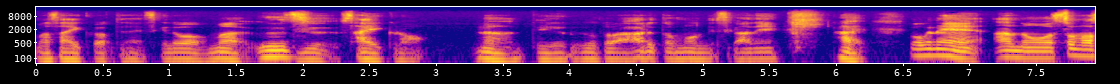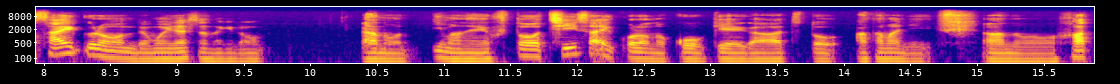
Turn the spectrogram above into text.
まあサイクロンってないですけど、まあ渦、サイクロン。うん、ていうことはあると思うんですがね。はい。僕ね、あの、そのサイクロンで思い出したんだけど、あの、今ね、ふと小さい頃の光景がちょっと頭に、あの、ふわっ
